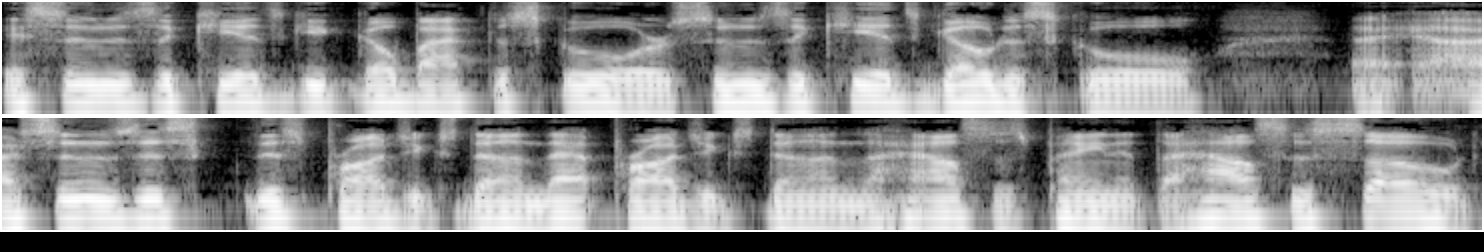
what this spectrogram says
as soon as the kids get, go back to school, or as soon as the kids go to school, as soon as this this project's done, that project's done, the house is painted, the house is sewed,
